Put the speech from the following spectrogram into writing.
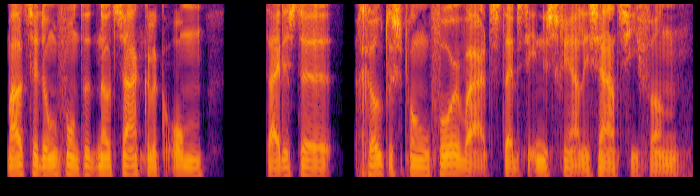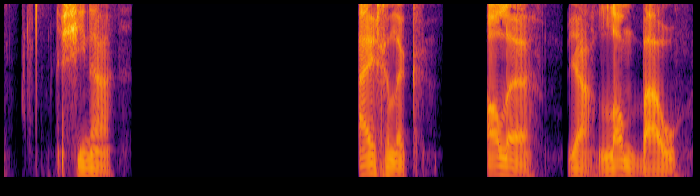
Mao Zedong vond het noodzakelijk om tijdens de grote sprong voorwaarts, tijdens de industrialisatie van China, eigenlijk alle ja, landbouw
